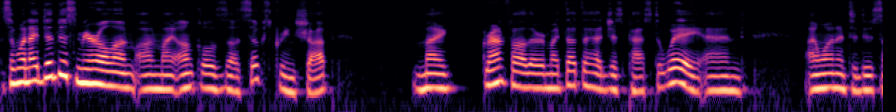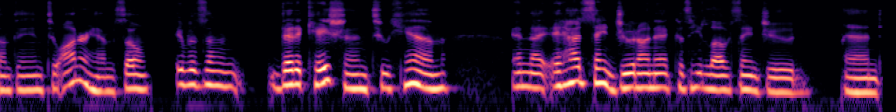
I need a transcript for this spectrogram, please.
so when I did this mural on on my uncle's uh, silkscreen shop, my grandfather, my tata had just passed away, and I wanted to do something to honor him. So it was a dedication to him, and I, it had St. Jude on it because he loved St. Jude, and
